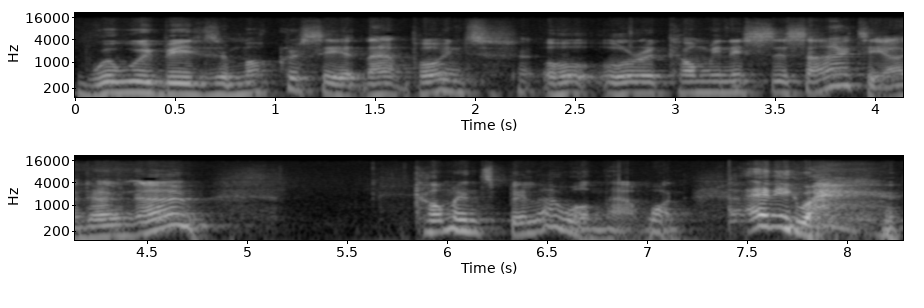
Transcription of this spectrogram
Will we be a democracy at that point or, or a communist society? I don't know. Comments below on that one. Anyway,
